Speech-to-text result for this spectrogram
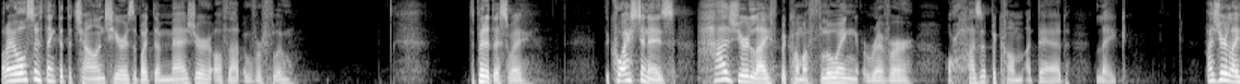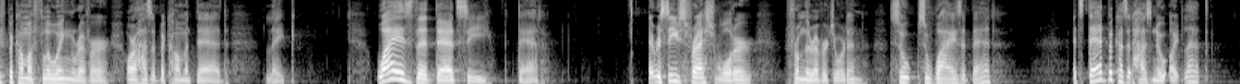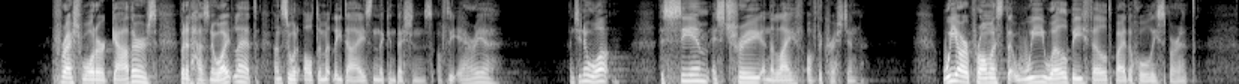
But I also think that the challenge here is about the measure of that overflow. To put it this way, the question is Has your life become a flowing river or has it become a dead lake? Has your life become a flowing river or has it become a dead lake? Why is the Dead Sea dead? It receives fresh water from the River Jordan. So, so why is it dead? It's dead because it has no outlet. Fresh water gathers, but it has no outlet, and so it ultimately dies in the conditions of the area. And you know what? The same is true in the life of the Christian we are promised that we will be filled by the Holy Spirit.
